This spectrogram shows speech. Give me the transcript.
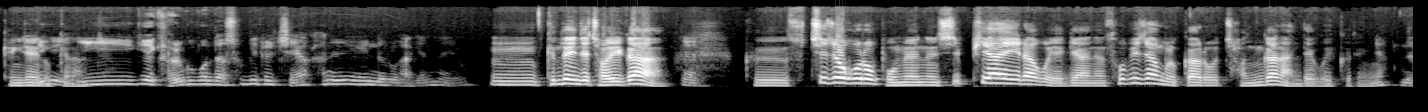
굉장히 이게, 높게 나왔죠. 이게 결국은 다 소비를 제약하는 요인으로 가겠네요. 음, 근데 이제 저희가 네. 그 수치적으로 보면은 CPI라고 얘기하는 소비자 물가로 전가는 안 되고 있거든요. 네.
